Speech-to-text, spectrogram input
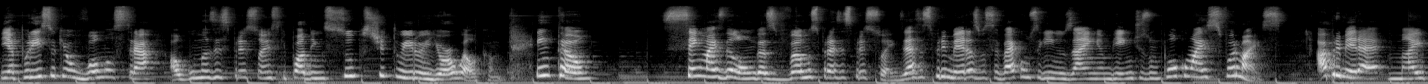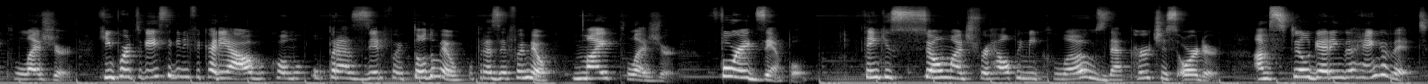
E é por isso que eu vou mostrar algumas expressões que podem substituir o you're welcome. Então, sem mais delongas, vamos para as expressões. Essas primeiras você vai conseguir usar em ambientes um pouco mais formais. A primeira é my pleasure, que em português significaria algo como o prazer foi todo meu, o prazer foi meu. My pleasure. For example, Thank you so much for helping me close that purchase order. I'm still getting the hang of it.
